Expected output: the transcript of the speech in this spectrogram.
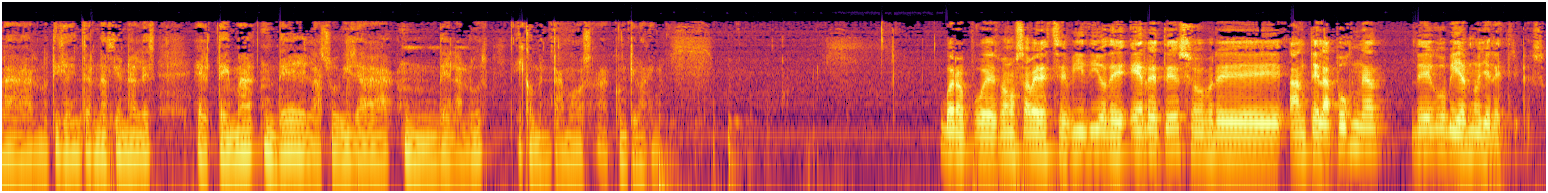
las noticias internacionales el tema de la subida mm, de la luz y comentamos a continuación. Bueno, pues vamos a ver este vídeo de RT sobre ante la pugna de gobierno y eléctricas.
